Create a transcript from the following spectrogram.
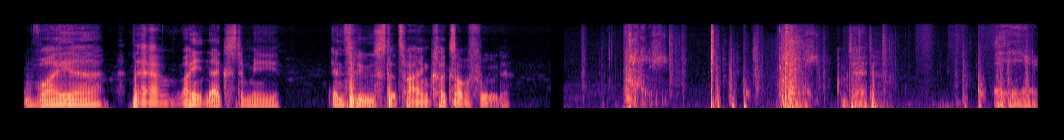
wire there right next to me enthused to try and cook some food. I'm dead. I'm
